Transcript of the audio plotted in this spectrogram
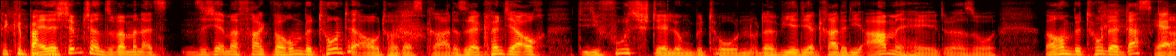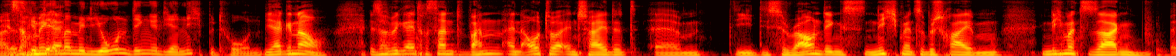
Dicke Ja, Backen. das stimmt schon so, weil man als, sich ja immer fragt, warum betont der Autor das gerade? Also, er könnte ja auch die, die Fußstellung betonen oder wie er dir gerade die Arme hält oder so. Warum betont er das Ja, gerade? es gibt ja immer Millionen Dinge, die er nicht betont. Ja, genau. Ist auch mega interessant, wann ein Autor entscheidet, ähm, die, die Surroundings nicht mehr zu beschreiben, nicht mal zu sagen, äh,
